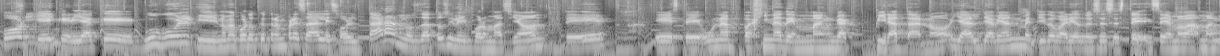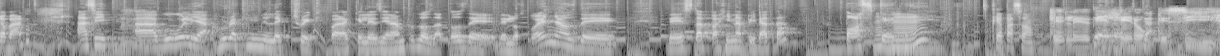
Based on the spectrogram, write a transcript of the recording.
porque quería que Google y no me acuerdo qué otra empresa le soltaran los datos y la información de este, una página de manga pirata, ¿no? Ya, ya habían metido varias veces, este, se llamaba Manga Bank, así, ah, a Google y a Hurricane Electric para que les dieran pues, los datos de, los dueños de, esta página pirata. Pues que... ¿Qué pasó? Que le dijeron que sí.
